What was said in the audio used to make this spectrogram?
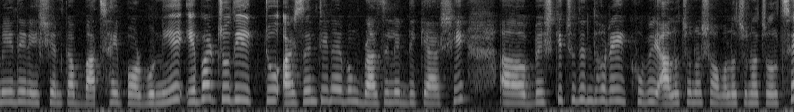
মেয়েদের এশিয়ান কাপ বাছাই পর্ব নিয়ে। এবার যদি একটু আর্জেন্টিনা এবং ব্রাজিলের দিকে আসি বেশ কিছুদিন ধরেই খুবই আলোচনা সমালোচনা চলছে।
